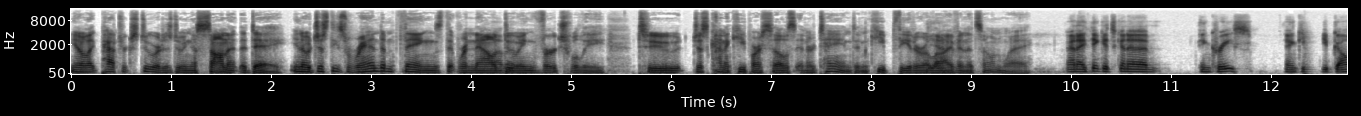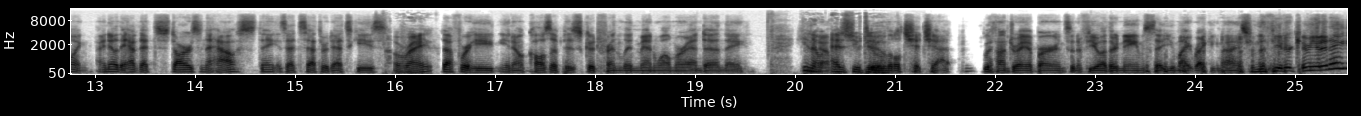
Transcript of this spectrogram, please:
you know, like Patrick Stewart is doing a sonnet a day, you know, just these random things that we're now doing virtually to just kind of keep ourselves entertained and keep theater alive in its own way. and I think it's going to increase and keep going. I know they have that stars in the house thing. Is that Seth Rudetsky's All right. stuff where he, you know, calls up his good friend Lin Manuel Miranda and they, You know, as you do do. a little chit chat with Andrea Burns and a few other names that you might recognize from the theater community.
